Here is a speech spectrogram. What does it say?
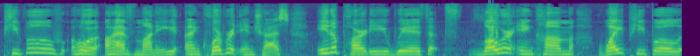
people who have money and corporate interests in a party with lower income white people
